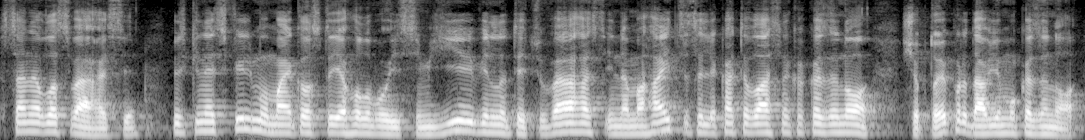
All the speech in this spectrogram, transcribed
Сцена в Лас-Вегасі. Під кінець фільму Майкл стає головою сім'ї, він летить у Вегас і намагається залякати власника казино, щоб той продав йому казино.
